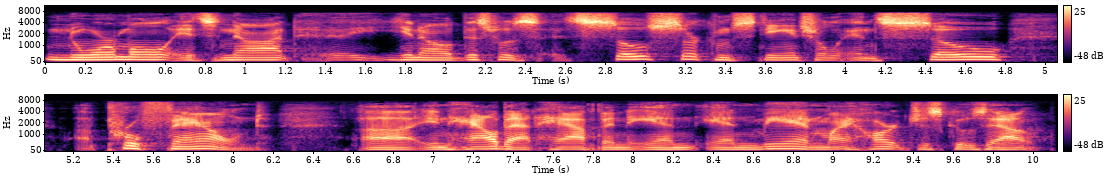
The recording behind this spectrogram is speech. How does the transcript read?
normal. It's not you know this was so circumstantial and so uh, profound uh, in how that happened. And and man, my heart just goes out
